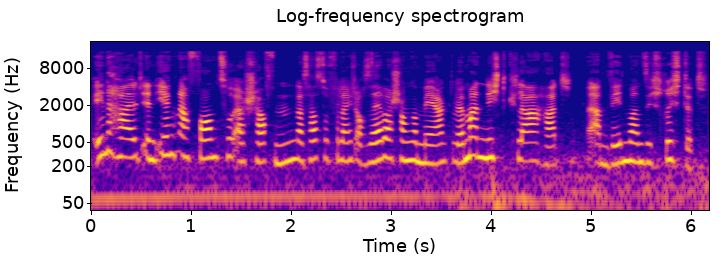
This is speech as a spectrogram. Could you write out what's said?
Inhalt in irgendeiner Form zu erschaffen. Das hast du vielleicht auch selber schon gemerkt, wenn man nicht klar hat, an wen man sich richtet.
